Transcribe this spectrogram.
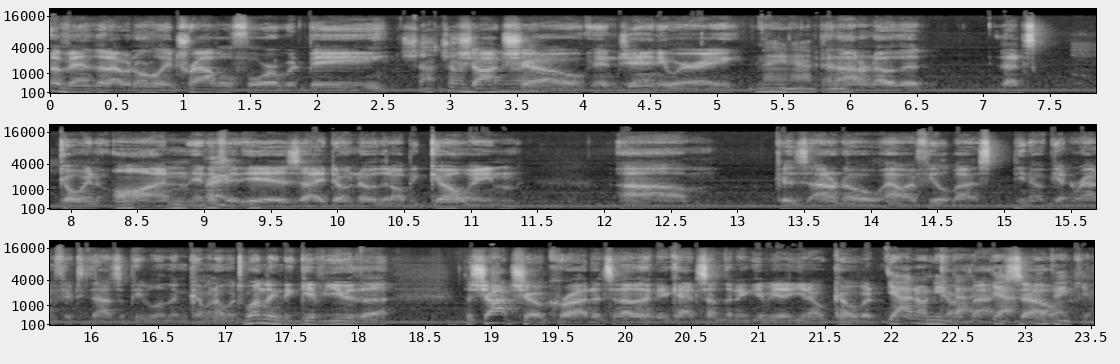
event that I would normally travel for would be Shot show. in January? Show in January, That ain't happening. and I don't know that that's going on, and Right. if it is, I don't know that I'll be going. because I don't know how I feel about you know getting around fifty thousand people and then coming home. It's one thing to give you the the shot show crud. It's another thing to catch something and give you you know COVID. Yeah, I don't need that. Back. Yeah, so no, thank you.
